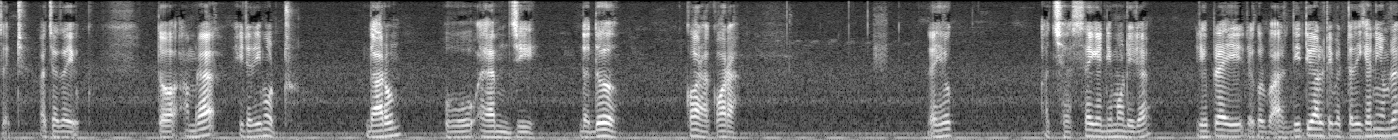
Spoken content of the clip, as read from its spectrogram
সেট আচ্ছা যাই হোক। তো আমরা এটা রিমোট দারুণ। ও এম জি দাদু করা করা। যাই হোক। আচ্ছা সেকেন্ড ইমোট এটা রিপ্লাই এটা আর দ্বিতীয় আলটিমেটটা দেখে নিই আমরা।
